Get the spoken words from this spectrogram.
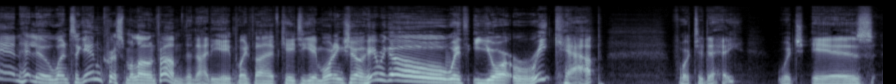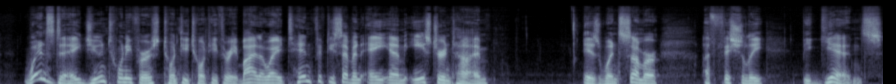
And hello once again, Chris Malone from the 98.5 KTK Morning Show. Here we go with your recap for today, which is Wednesday, June 21st, 2023. By the way, 10:57 a.m. Eastern Time is when summer officially begins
